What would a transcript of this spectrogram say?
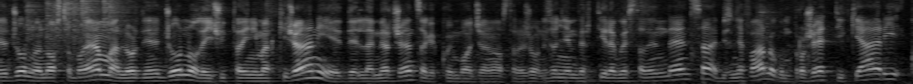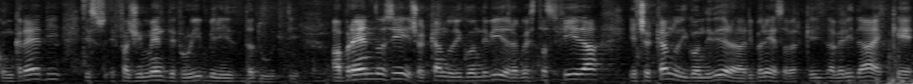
del giorno del nostro programma, all'ordine del giorno dei cittadini marchigiani e dell'emergenza che coinvolge la nostra regione. Bisogna invertire questa tendenza e bisogna farlo con progetti chiari, concreti e, e facilmente fruibili da tutti, aprendosi, cercando di condividere questa sfida e cercando di condividere la ripresa perché la verità è che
